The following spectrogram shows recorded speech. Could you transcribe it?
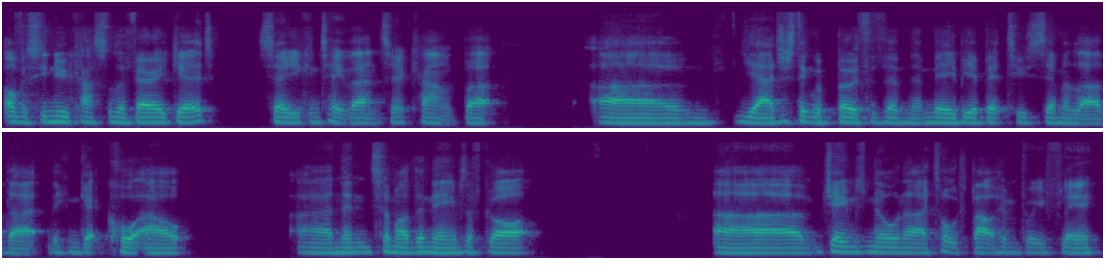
obviously, Newcastle are very good, so you can take that into account. But um, yeah, I just think with both of them, they're maybe a bit too similar that they can get caught out. Uh, and then some other names I've got uh, James Milner. I talked about him briefly.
